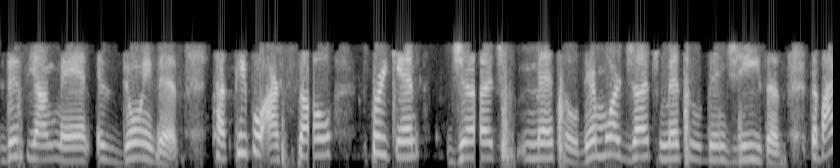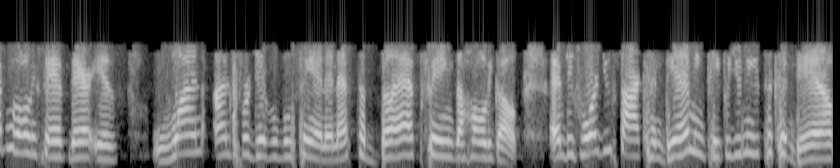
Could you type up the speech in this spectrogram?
this young man is doing this because people are so freaking judgmental. They're more judgmental than Jesus. The Bible only says there is one unforgivable sin, and that's to blaspheme the Holy Ghost. And before you start condemning people, you need to condemn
